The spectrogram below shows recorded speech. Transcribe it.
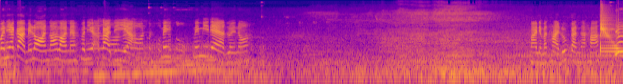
บรวันนี้อากาศไม่ร้อนเนาะร้อนไหมวันนี้อากาศดีอะร้อนเหมือนฝนไม่จะตกไม่มีแดดเลยเนาะ มาเดี๋ยวมาถ่ายรูปกันนะคะเย้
